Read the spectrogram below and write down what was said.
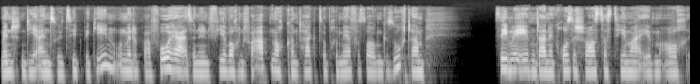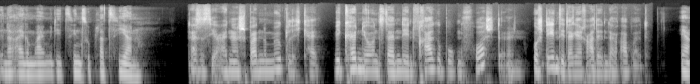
Menschen, die einen Suizid begehen, unmittelbar vorher, also in den vier Wochen vorab noch Kontakt zur Primärversorgung gesucht haben, sehen wir eben da eine große Chance, das Thema eben auch in der Allgemeinmedizin zu platzieren. Das ist ja eine spannende Möglichkeit. Wie können wir uns denn den Fragebogen vorstellen? Wo stehen Sie da gerade in der Arbeit? Ja.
